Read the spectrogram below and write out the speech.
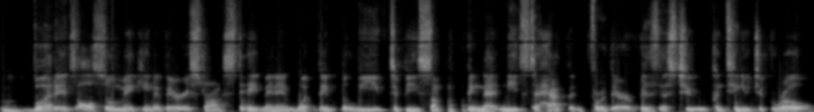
but it's also making a very strong statement in what they believe to be something that needs to happen for their business to continue to grow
